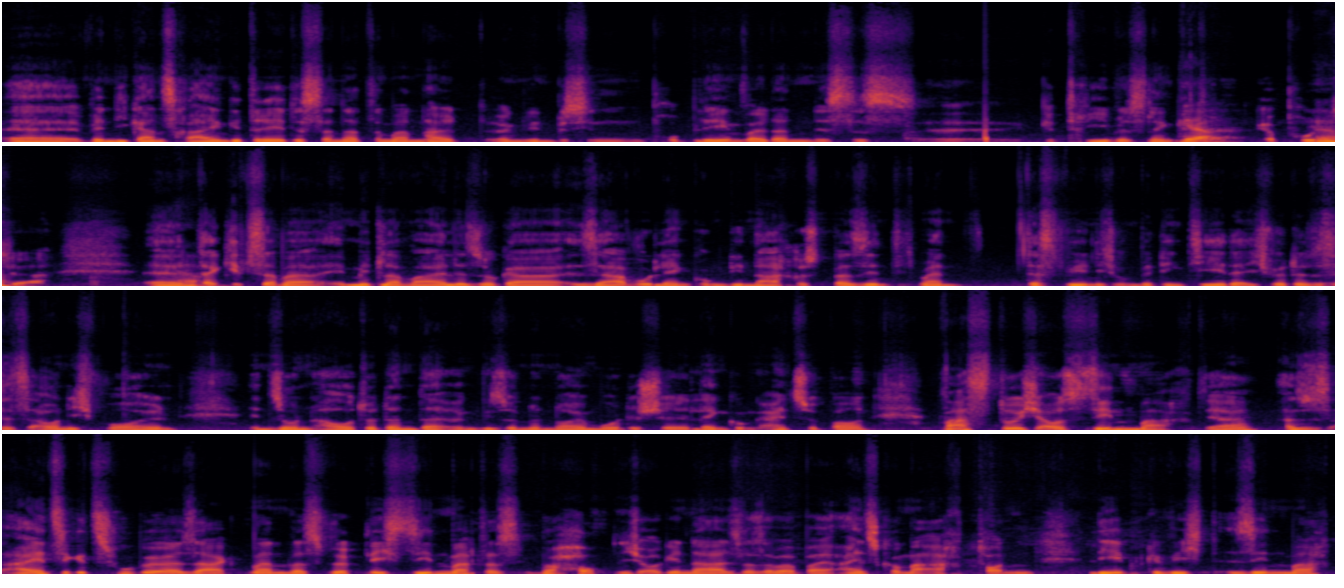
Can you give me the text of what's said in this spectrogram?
Äh, wenn die ganz reingedreht ist, dann hatte man halt irgendwie ein bisschen ein Problem, weil dann ist das äh, Getriebe, das Lenkgetriebe ja. kaputt. Ja. ja. Äh, ja. Da gibt's aber mittlerweile sogar Servolenkungen, die nachrüstbar sind. Ich meine, das will nicht unbedingt jeder. Ich würde das jetzt auch nicht wollen, in so ein Auto dann da irgendwie so eine neumodische Lenkung einzubauen, was durchaus Sinn macht, ja. Also das einzige Zubehör, sagt man, was wirklich Sinn macht, was überhaupt nicht original ist, was aber bei 1,8 Tonnen Lebendgewicht Sinn macht,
